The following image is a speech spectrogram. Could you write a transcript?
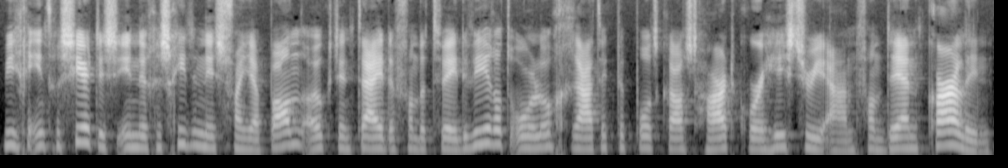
Wie geïnteresseerd is in de geschiedenis van Japan, ook ten tijde van de Tweede Wereldoorlog, raad ik de podcast Hardcore History aan van Dan Carlin.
